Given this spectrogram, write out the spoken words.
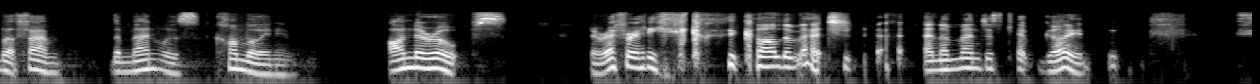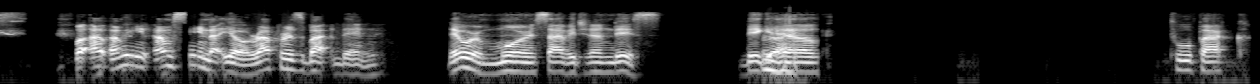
But fam, the man was comboing him on the ropes. The referee called the match, and the man just kept going. But I, I mean, I'm saying that yo, rappers back then, they were more savage than this. Big Right. L, Tupac.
